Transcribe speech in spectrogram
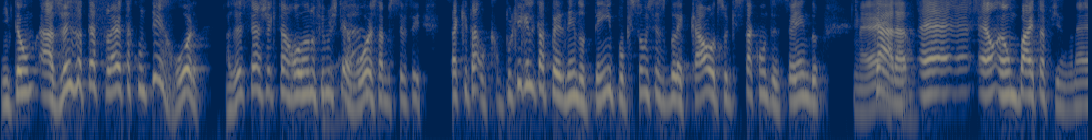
Então, às vezes até flerta com terror. Às vezes você acha que tá rolando um filme de terror, sabe? Você- você- Sabe que tá, por que, que ele tá perdendo tempo? O que são esses blackouts? O que está acontecendo? É, Cara, então. é, é, é um baita filme, né?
